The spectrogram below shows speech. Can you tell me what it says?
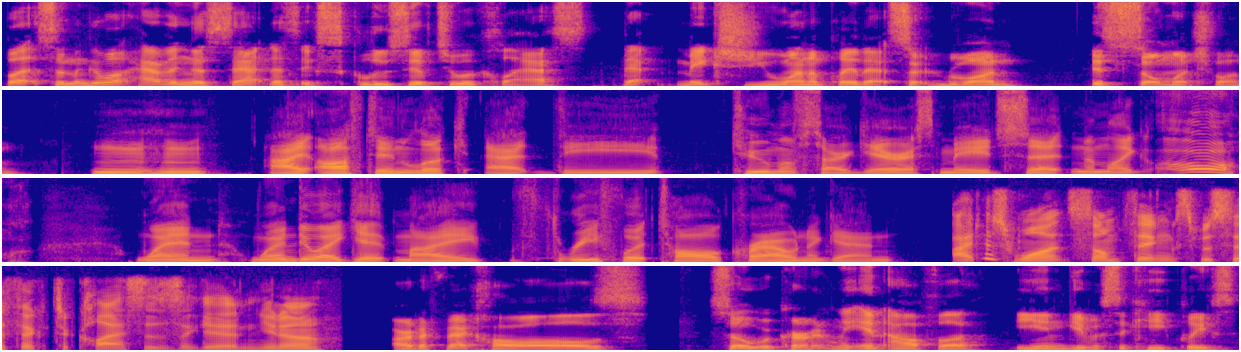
but something about having a set that's exclusive to a class that makes you want to play that certain one is so much fun. Mm-hmm. I often look at the Tomb of Sargeras mage set, and I'm like, oh, when when do I get my three foot tall crown again? I just want something specific to classes again, you know? Artifact halls. So we're currently in alpha. Ian, give us a key, please.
